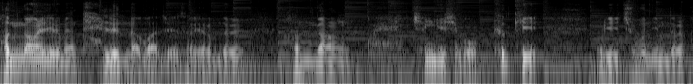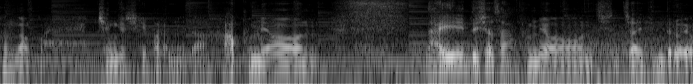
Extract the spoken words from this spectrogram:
건강을 잃으면 달른다고 하죠. 그래서 여러분들 건강 꼭 챙기시고 특히 우리 주부님들 건강 꼭 챙기시기 바랍니다. 아프면 나이 드셔서 아프면 진짜 힘들어요.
